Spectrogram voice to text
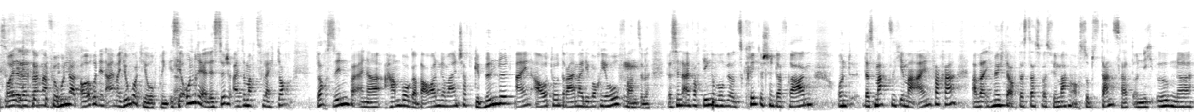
so oder dann sag mal für 100 Euro den einmal Joghurt hier hochbringt. Ist ja, ja unrealistisch, also macht es vielleicht doch, doch Sinn, bei einer Hamburger Bauerngemeinschaft gebündelt ein Auto dreimal die Woche hier hochfahren mhm. zu lassen. Das sind einfach Dinge, wo wir uns kritisch hinterfragen und das macht es nicht immer einfacher, aber ich möchte auch, dass das, was wir machen, auch Substanz hat und nicht irgendeine irgendeiner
